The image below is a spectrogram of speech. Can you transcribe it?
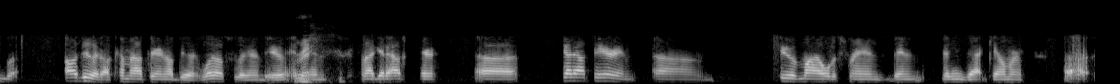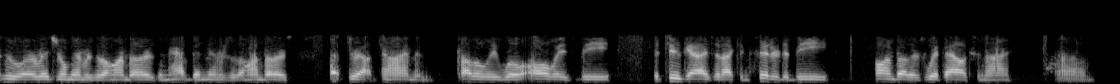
But I'll do it. I'll come out there and I'll do it. What else are they going to do?" And Right. then when I get out there, uh, got out there and um, two of my oldest friends, Ben, Ben and Zach Kilmer, uh, who are original members of the Harmed Brothers and have been members of the Harmed Brothers uh, throughout time, and probably will always be the two guys that I consider to be Harmed Brothers with Alex and I. Um,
